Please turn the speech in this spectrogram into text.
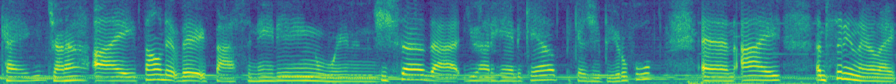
Okay, Jenna, I found it very fascinating when she said that you had a handicap because you're beautiful. And I am sitting there like,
